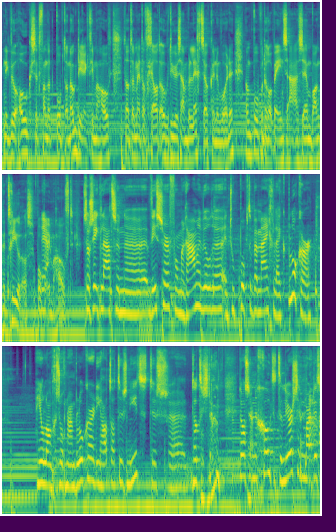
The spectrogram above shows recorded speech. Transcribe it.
en ik wil ook, soort van dat popt dan ook direct in mijn hoofd, dat er met dat geld ook duurzaam belegd zou kunnen worden, dan poppen er opeens ASM Bank en Triodos poppen Ja. in mijn hoofd. Zoals ik laatst een wisser voor mijn ramen wilde. En toen popte bij mij gelijk blokker. Heel lang gezocht naar een blokker. Die had dat dus niet. Dus eh, dat, is dan, dat was een grote teleurstelling. Maar dus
